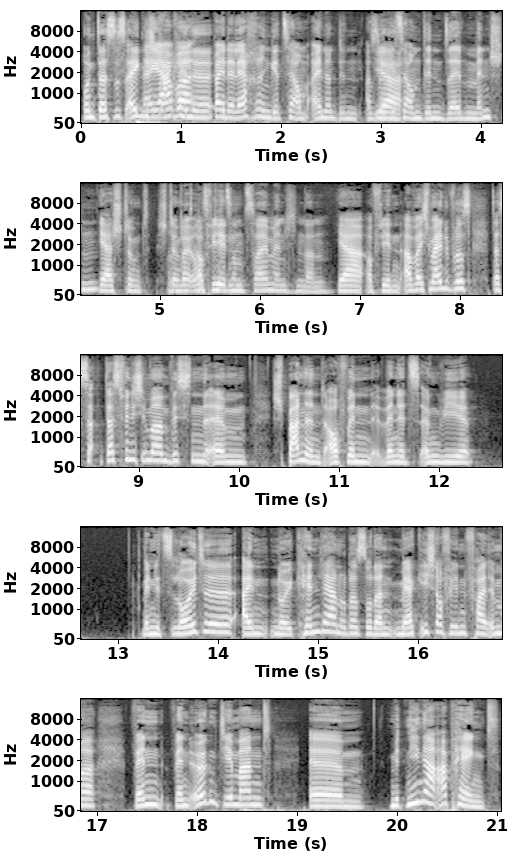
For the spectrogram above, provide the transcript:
Und das ist eigentlich Naja, gar aber keine. bei der Lehrerin geht es ja um einen und den, also Ja. da geht's ja um denselben Menschen. ja, stimmt, und stimmt. bei uns auf geht es jeden um zwei Menschen dann. Ja, auf jeden. Aber ich meine bloß, das, das finde ich immer ein bisschen ähm, spannend, auch wenn, wenn jetzt irgendwie, wenn jetzt Leute einen neu kennenlernen oder so, dann merke ich auf jeden Fall immer, wenn, wenn irgendjemand ähm, mit Nina abhängt,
